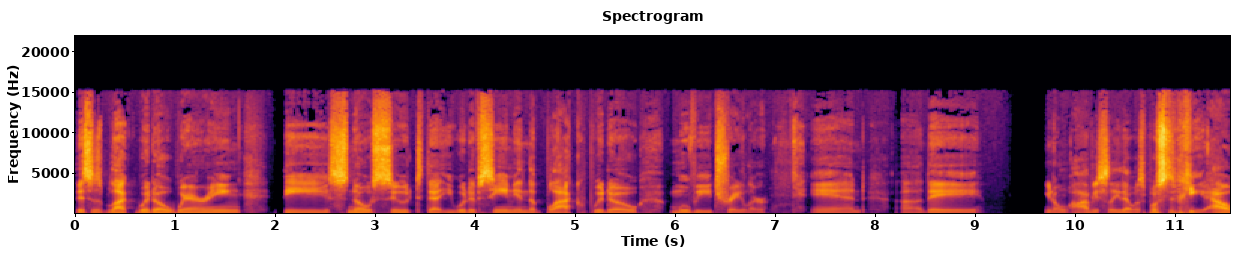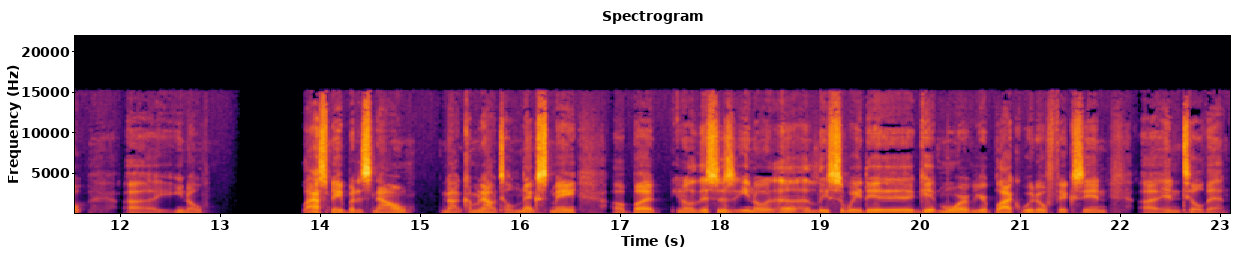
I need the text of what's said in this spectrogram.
this is Black Widow wearing the snowsuit that you would have seen in the Black Widow movie trailer. And uh, they, you know, obviously that was supposed to be out, uh, you know, last May, but it's now not coming out till next May. Uh, but you know, this is you know uh, at least a way to get more of your Black Widow fix in uh, until then.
